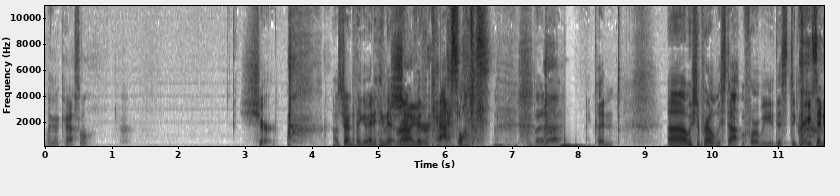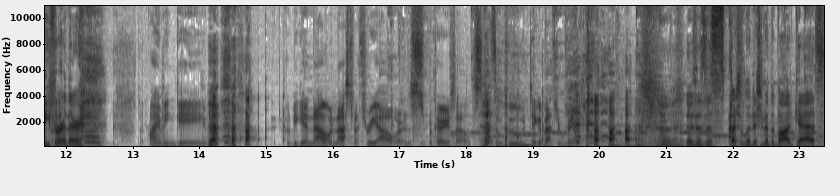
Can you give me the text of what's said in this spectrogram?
Like a castle. Sure. I was trying to think of anything that rhymed Shire. with castle, but uh, I couldn't. Uh, we should probably stop before we this degrades any further. The rhyming game. It'll begin now and last for three hours. Prepare yourselves. Get some food. Take a bathroom break. this is a special edition of the podcast.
